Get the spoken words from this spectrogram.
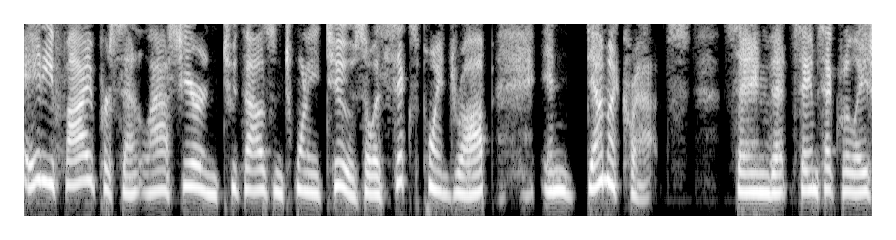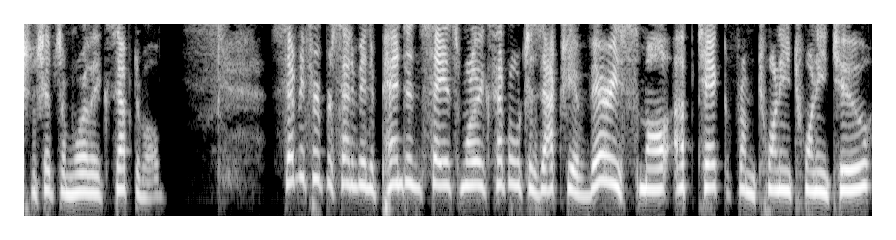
85% last year in 2022. So a six point drop in Democrats saying that same sex relationships are morally acceptable. 73% of independents say it's morally acceptable, which is actually a very small uptick from 2022.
